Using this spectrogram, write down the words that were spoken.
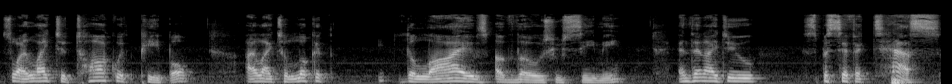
So I like to talk with people. I like to look at the lives of those who see me. And then I do specific tests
